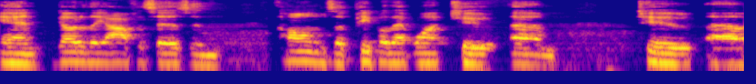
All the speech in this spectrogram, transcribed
and go to the offices and homes of people that want to um, to uh,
